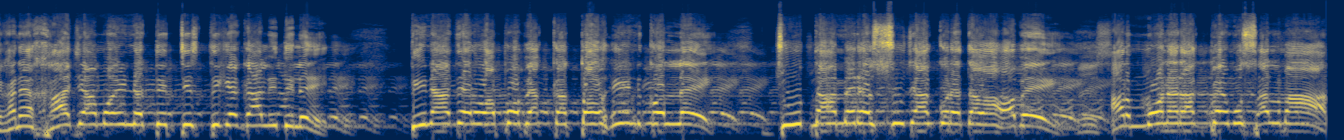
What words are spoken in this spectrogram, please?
এখানে খাজা মঈনুদ্দিন চিস্তিকে গালি দিলে। তিনাদের অপব্যাখ্যা তৌহিন করলে জুতা মেরে সুজা করে দেওয়া হবে। আর মনে রাখবে মুসলমান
